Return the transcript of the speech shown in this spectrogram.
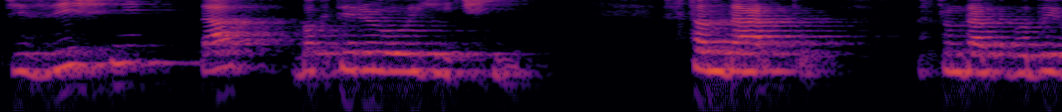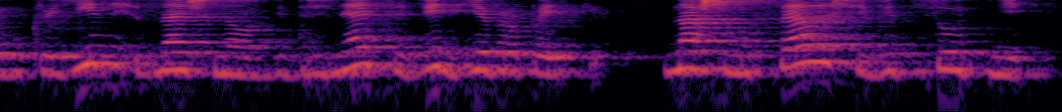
фізичні та бактеріологічні. Стандарти. Стандарт води в Україні значно відрізняється від європейських. В нашому селищі відсутні,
